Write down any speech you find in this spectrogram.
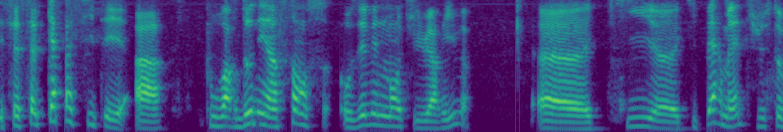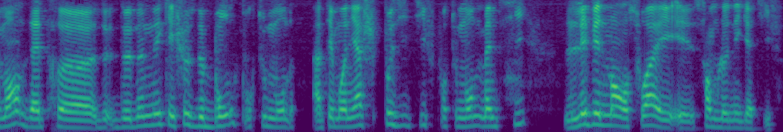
C'est cette capacité à pouvoir donner un sens aux événements qui lui arrivent euh, qui, euh, qui permettent justement d'être, euh, de, donner quelque chose de bon pour tout le monde, un témoignage positif pour tout le monde, même si l'événement en soi semble négatif.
